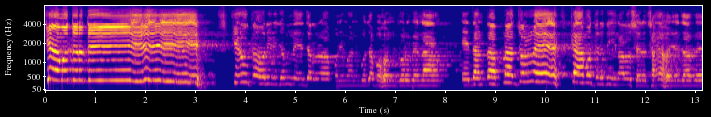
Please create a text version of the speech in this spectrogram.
কিয়ামতের দিন কেউ কাউরির জন্য যারা পরিমাণ বোঝা বহন করবে না। এই আপনার জন্য কেমতের দিন আরও সের ছায়া হয়ে যাবে।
